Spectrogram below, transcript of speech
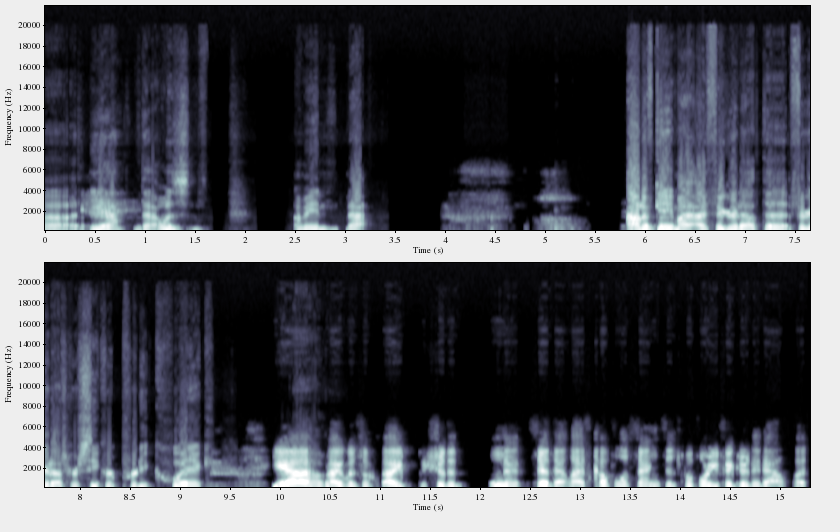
Uh, yeah, that was. I mean that. Out of game, I, I figured out the figured out her secret pretty quick. Yeah, Um, I was. I should have said that last couple of sentences before you figured it out, but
